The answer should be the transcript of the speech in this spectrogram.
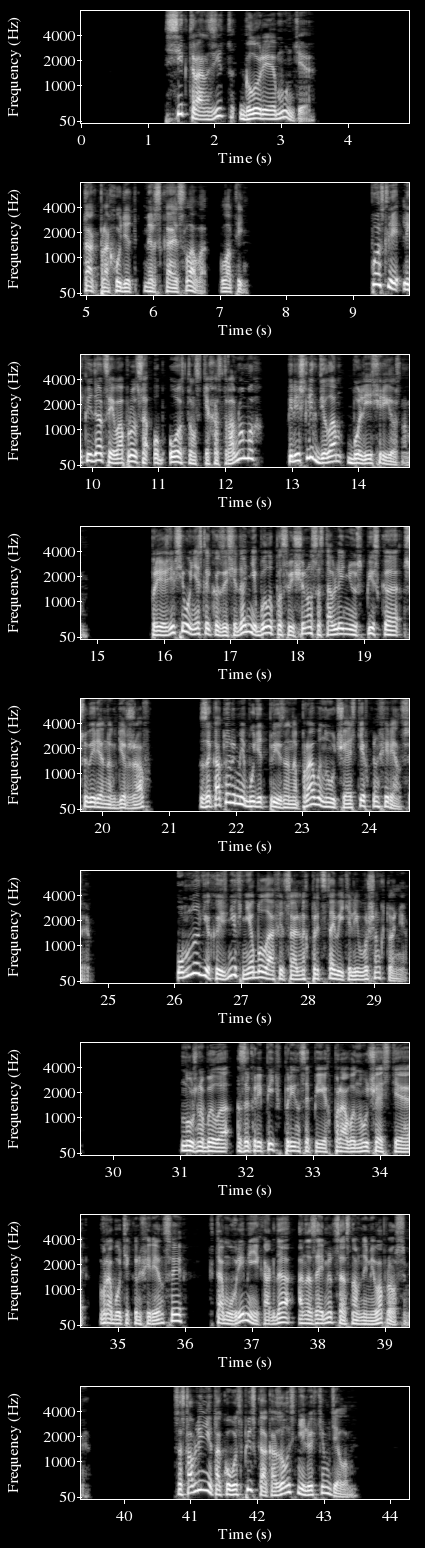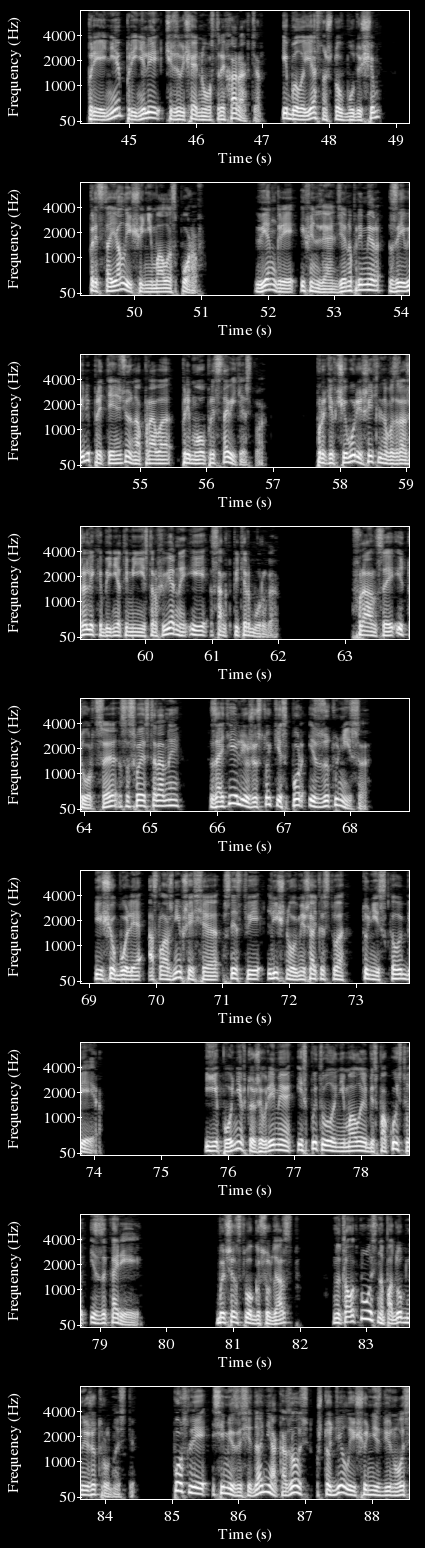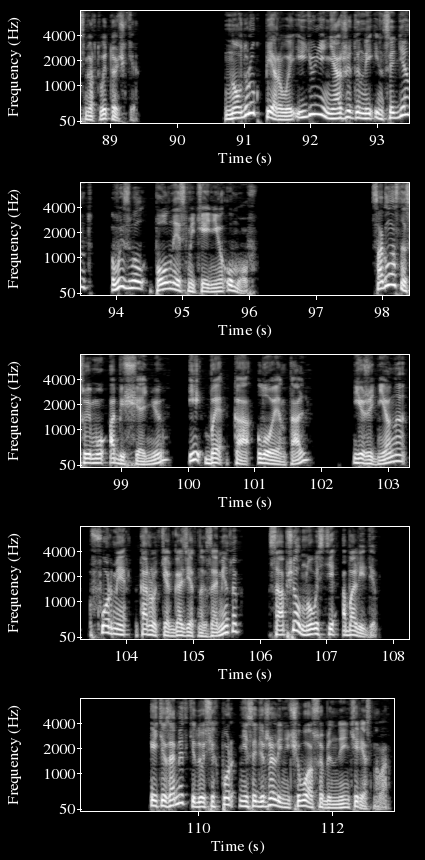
«Сик транзит Глория Мундия». Так проходит мирская слава, латынь. После ликвидации вопроса об остонских астрономах перешли к делам более серьезным. Прежде всего, несколько заседаний было посвящено составлению списка суверенных держав, за которыми будет признано право на участие в конференции. У многих из них не было официальных представителей в Вашингтоне. Нужно было закрепить в принципе их право на участие в работе конференции – к тому времени, когда она займется основными вопросами. Составление такого списка оказалось нелегким делом. Прения приняли чрезвычайно острый характер, и было ясно, что в будущем предстояло еще немало споров. Венгрия и Финляндия, например, заявили претензию на право прямого представительства, против чего решительно возражали кабинеты министров Вены и Санкт-Петербурга. Франция и Турция, со своей стороны, затеяли жестокий спор из-за Туниса, еще более осложнившийся вследствие личного вмешательства тунисского бея. Япония в то же время испытывала немалое беспокойство из-за Кореи. Большинство государств натолкнулось на подобные же трудности. После семи заседаний оказалось, что дело еще не сдвинулось с мертвой точки. Но вдруг 1 июня неожиданный инцидент вызвал полное смятение умов. Согласно своему обещанию, и Б.К. Лоенталь ежедневно в форме коротких газетных заметок сообщал новости об Алиде. Эти заметки до сих пор не содержали ничего особенно интересного.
